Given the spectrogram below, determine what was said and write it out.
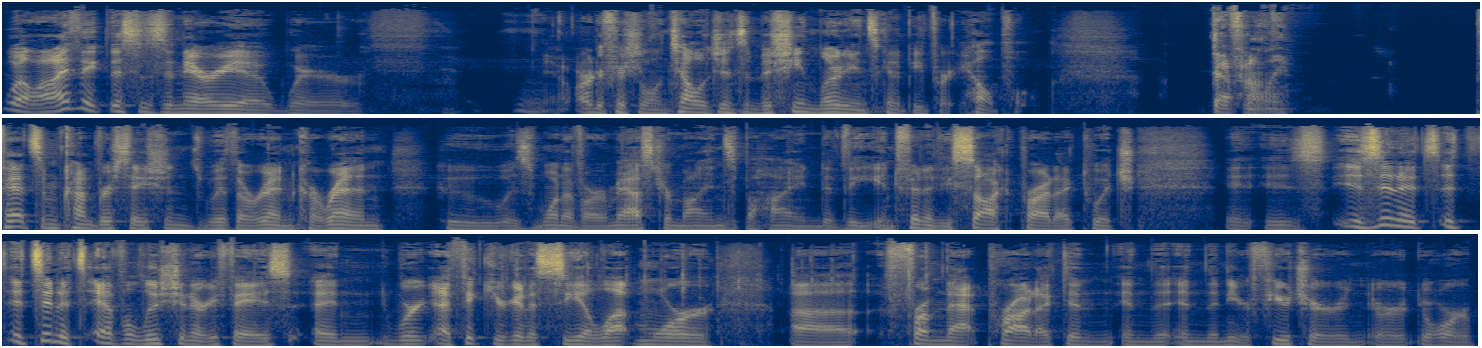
Well, I think this is an area where you know, artificial intelligence and machine learning is going to be very helpful. Definitely. I've had some conversations with Oren Karen, who is one of our masterminds behind the Infinity SOC product, which is is in its it's in its evolutionary phase, and we're I think you're going to see a lot more uh, from that product in, in the in the near future, or or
